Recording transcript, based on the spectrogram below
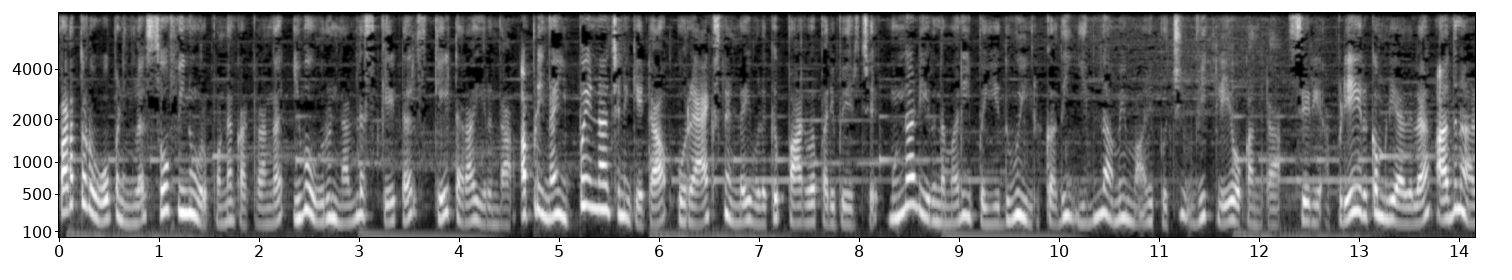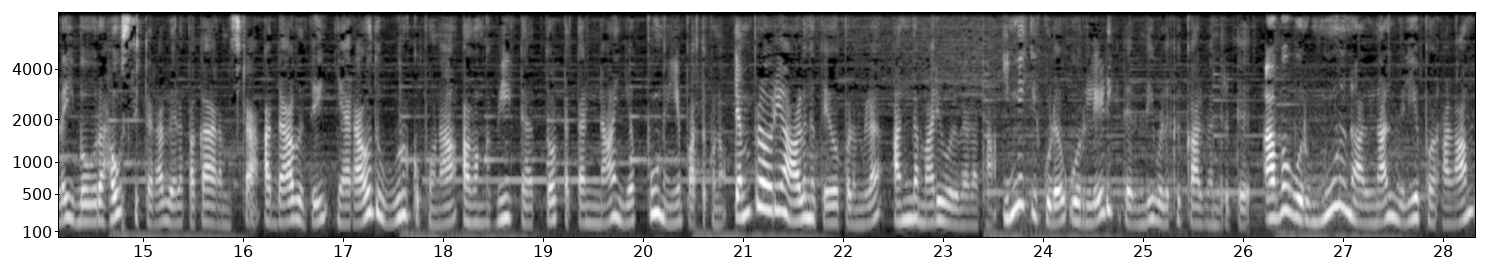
படத்தோட ஓப்பனிங்ல சோஃபின்னு ஒரு பொண்ணை காட்டுறாங்க. இவ ஒரு நல்ல ஸ்கேட்டர் ஸ்கேட்டரா இருந்தா. அப்படின்னா இப்ப என்னாச்சுன்னு கேட்டா ஒரு ஆக்சிடென்ட்ல இவளுக்கு பார்வை பறி போயிருச்சு முன்னாடி இருந்த மாதிரி இப்ப எதுவும் இருக்காது. எல்லாமே மாறி போச்சு வீட்லயே உட்காந்துட்டா சரி அப்படியே இருக்க முடியாதுல அதனால இவ ஒரு ஹவுஸ் சிட்டரா வேலை பார்க்க ஆரம்பிச்சிட்டா. அதாவது யாராவது ஊருக்கு போனா அவங்க வீட்டை தோட்டத்தை நாய பூனைய பாத்துக்கணும் டெம்பரரி ஆளுங்க தேவைப்படும்ல. அந்த மாதிரி ஒரு வேலை தான். இன்னைக்கு கூட ஒரு லேடி கிட்ட இருந்து இவளுக்கு கால் வந்திருக்கு. அவ ஒரு மூணு நாலு நாள் வெளியே போறாளாம்.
